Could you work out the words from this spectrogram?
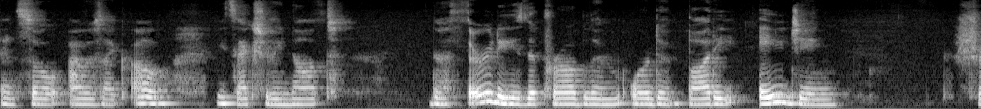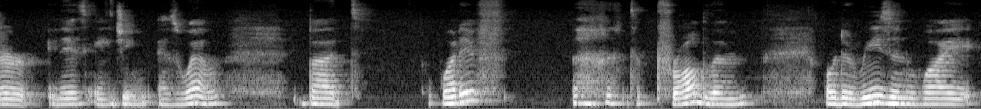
And so I was like, oh, it's actually not the 30s the problem or the body aging. Sure, it is aging as well, but what if the problem or the reason why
